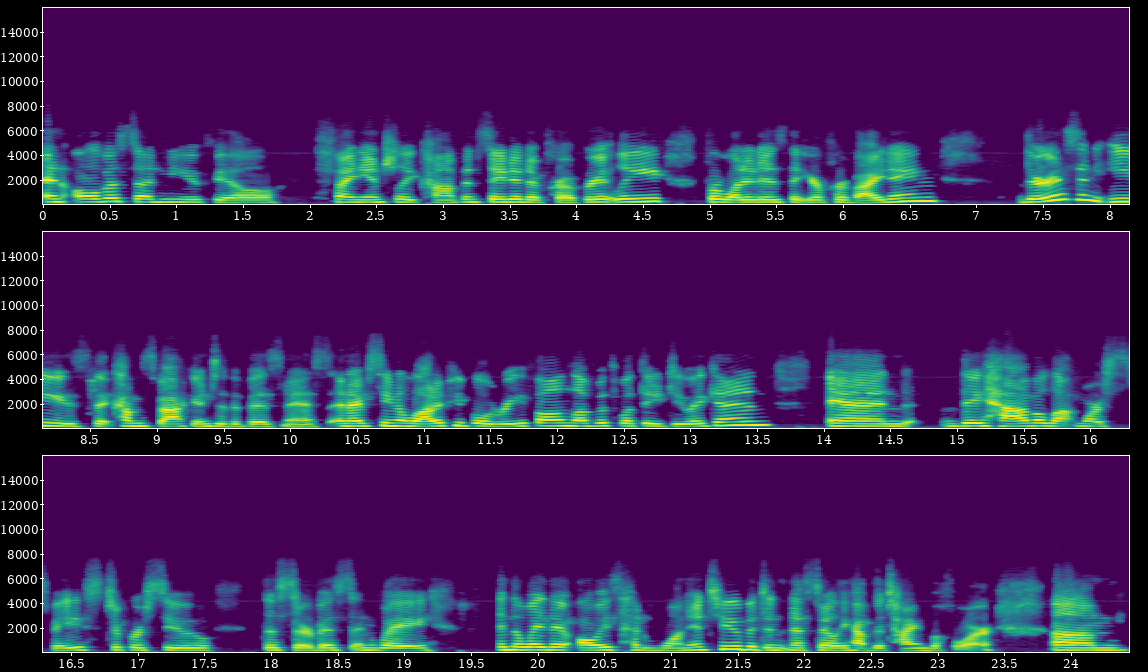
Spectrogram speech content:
and all of a sudden you feel financially compensated appropriately for what it is that you're providing, there is an ease that comes back into the business. And I've seen a lot of people refall in love with what they do again. And they have a lot more space to pursue the service and way in the way they always had wanted to, but didn't necessarily have the time before. Um,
